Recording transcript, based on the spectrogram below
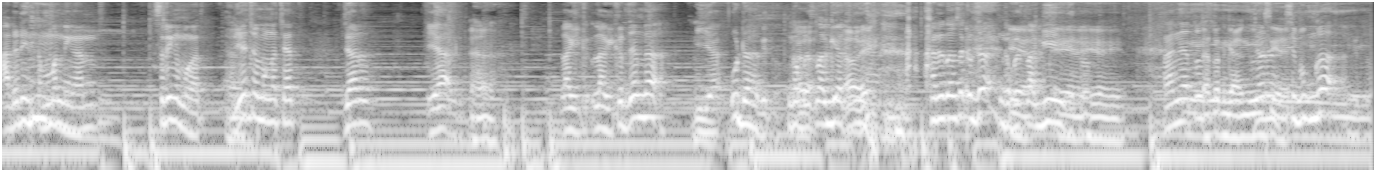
ada nih temen nih kan. Sering banget. Dia cuma ngechat jar ya gitu. Lagi lagi kerja nggak? Iya udah gitu. Nggak balik lagi Oh, akhirnya iya. karena tahu saya kerja nggak balik Iya, lagi iya, gitu. iya, iya. Takut ganggu "Jar, sih ya." sibuk nggak? Gitu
